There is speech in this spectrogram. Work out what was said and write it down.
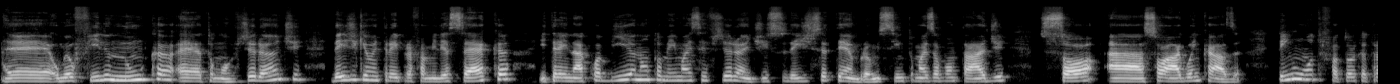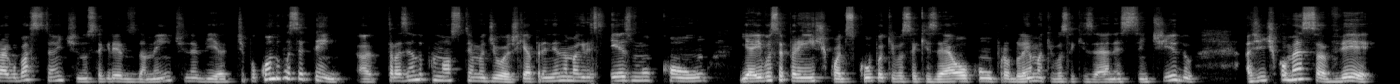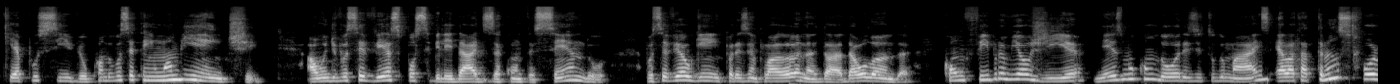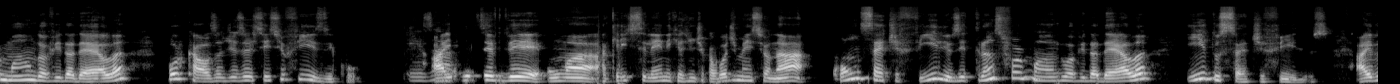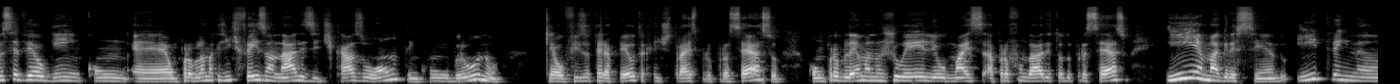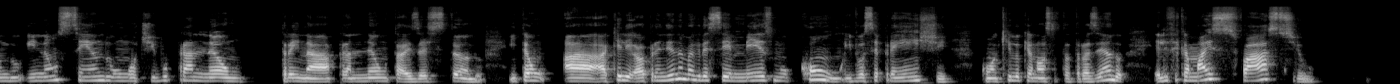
é, o meu filho nunca é, tomou refrigerante, desde que eu entrei para a família seca e treinar com a Bia, eu não tomei mais refrigerante, isso desde setembro, eu me sinto mais à vontade, só, a, só água em casa. Tem um outro fator que eu trago bastante nos segredos da mente, né, Bia? Tipo, quando você tem, uh, trazendo para o nosso tema de hoje, que é aprendendo a emagrecer mesmo com, e aí você preenche com a desculpa que você quiser ou com o problema que você quiser nesse sentido, a gente começa a ver que é possível quando você tem um ambiente onde você vê as possibilidades acontecendo, você vê alguém, por exemplo, a Ana da, da Holanda, com fibromialgia, mesmo com dores e tudo mais, ela está transformando a vida dela por causa de exercício físico. Exato. Aí você vê uma, a Kate Silene, que a gente acabou de mencionar, com sete filhos e transformando a vida dela e dos sete filhos. Aí você vê alguém com é, um problema que a gente fez análise de caso ontem com o Bruno, que é o fisioterapeuta que a gente traz para o processo, com um problema no joelho mais aprofundado e todo o processo, e emagrecendo, e treinando, e não sendo um motivo para não treinar, para não estar tá exercitando. Então, a, aquele aprendendo a emagrecer mesmo com, e você preenche com aquilo que a nossa está trazendo, ele fica mais fácil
